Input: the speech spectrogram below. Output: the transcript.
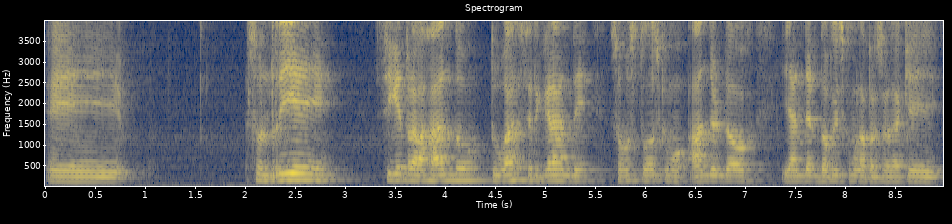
Eh, sonríe, sigue trabajando, tú vas a ser grande, somos todos como underdog y underdog es como la persona que,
